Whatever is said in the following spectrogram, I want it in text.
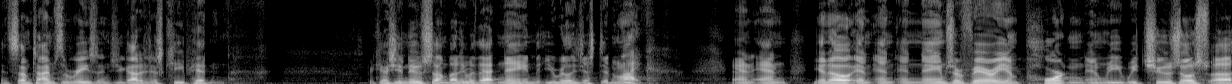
And sometimes the reasons you got to just keep hidden because you knew somebody with that name that you really just didn't like. And, and you know, and, and, and names are very important, and we, we choose those uh,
